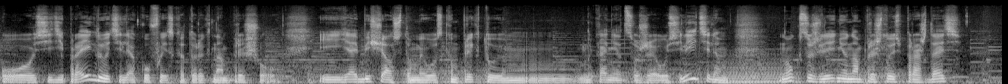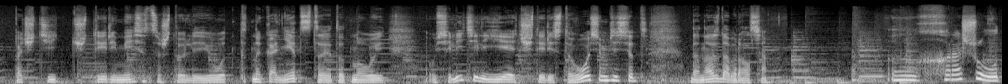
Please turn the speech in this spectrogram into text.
о CD-проигрывателе Acuface, который к нам пришел. И я обещал, что мы его скомплектуем, наконец, уже усилителем. Но, к сожалению, нам пришлось прождать почти 4 месяца, что ли. И вот, наконец-то, этот новый усилитель E480 до нас добрался. Э, хорошо, вот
